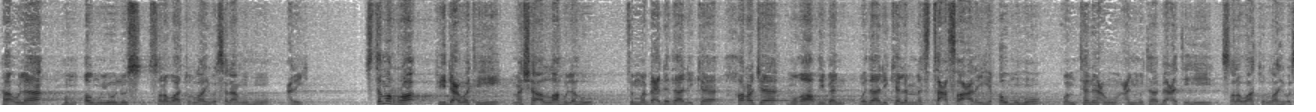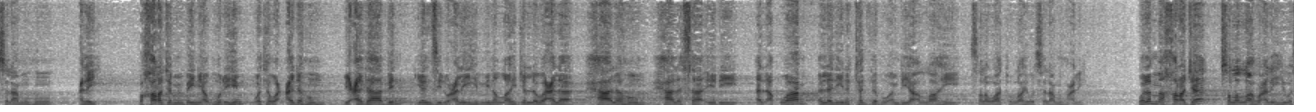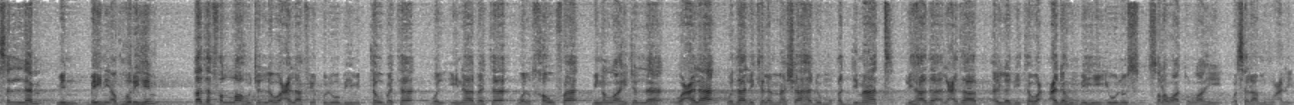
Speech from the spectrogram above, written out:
هؤلاء هم قوم يونس صلوات الله وسلامه عليه. استمر في دعوته ما شاء الله له ثم بعد ذلك خرج مغاضبا وذلك لما استعصى عليه قومه وامتنعوا عن متابعته صلوات الله وسلامه عليه. فخرج من بين أظهرهم وتوعدهم بعذاب ينزل عليهم من الله جل وعلا حالهم حال سائر الأقوام الذين كذبوا أنبياء الله صلوات الله وسلامه عليه. ولما خرج صلى الله عليه وسلم من بين أظهرهم قذف الله جل وعلا في قلوبهم التوبة والإنابة والخوف من الله جل وعلا وذلك لما شاهدوا مقدمات لهذا العذاب الذي توعدهم به يونس صلوات الله وسلامه عليه.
